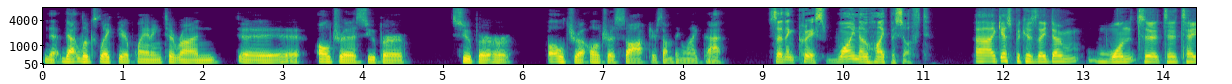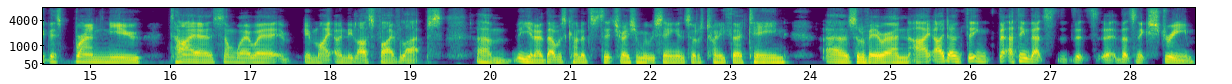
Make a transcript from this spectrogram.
That that looks like they're planning to run uh, ultra super super or ultra ultra soft or something like that. So then, Chris, why no hypersoft? Uh, I guess because they don't want to to take this brand new tire somewhere where it, it, might only last five laps. Um, you know, that was kind of the situation we were seeing in sort of 2013 uh, sort of era. And I, I don't think that, I think that's, that's, uh, that's an extreme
